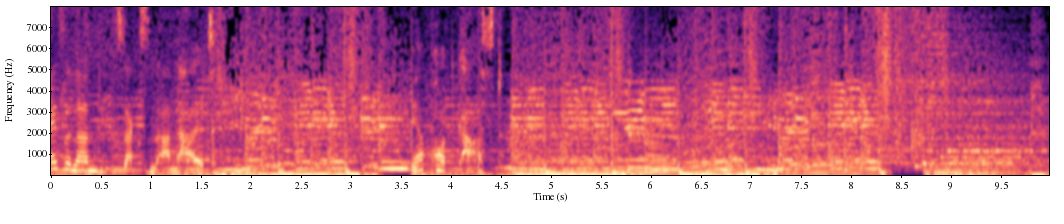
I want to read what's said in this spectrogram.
Reiseland Sachsen-Anhalt. Der Podcast.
